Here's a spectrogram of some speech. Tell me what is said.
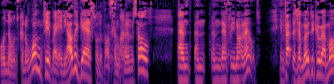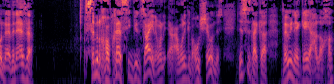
or no one's going to want it by any other guest, or the Baal Simcha himself, and, and, and therefore you're not allowed. In fact, there's a Mordecai Ramon of an Ezra. Simon Chovches Siv. I want, I want to give a whole show on this. This is like a very negeya halacha,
